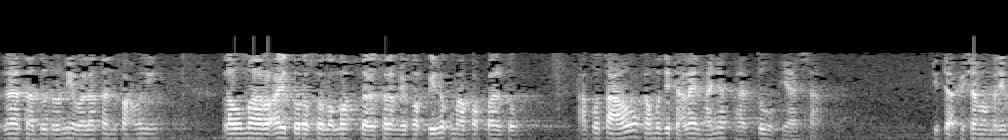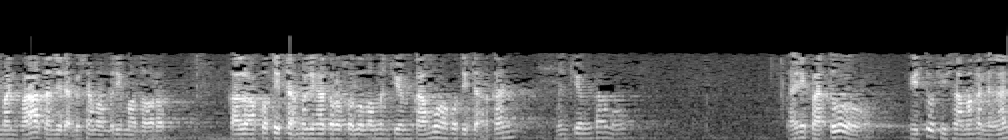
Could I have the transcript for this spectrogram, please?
la tadurruni wa la tanfa'uni. Lau ma ra'aitu Rasulullah sallallahu alaihi wasallam yuqabbiluk ma qabbaltu. Aku tahu kamu tidak lain hanya batu biasa. Tidak bisa memberi manfaat dan tidak bisa memberi madarat. Kalau aku tidak melihat Rasulullah mencium kamu, aku tidak akan mencium kamu. Nah ini batu itu disamakan dengan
